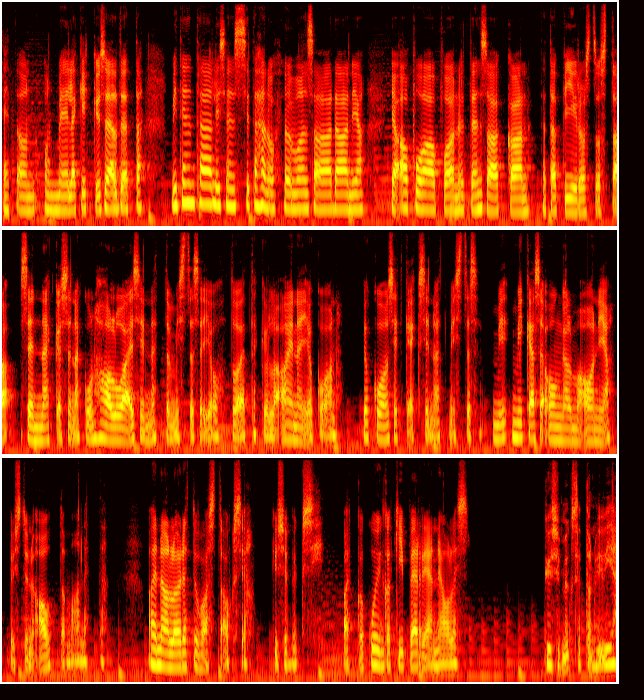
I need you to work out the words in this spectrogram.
että on, on meilläkin kyselty, että miten tämä lisenssi tähän ohjelmaan saadaan ja, ja apua apua nyt en saakaan tätä piirustusta sen näköisenä kun haluaisin, että mistä se johtuu, että kyllä aina joku on, joku on sitten keksinyt, että mistä se, mikä se ongelma on ja pystynyt auttamaan, että aina on löydetty vastauksia kysymyksiin, vaikka kuinka kiperiä ne olisi. Kysymykset on hyviä.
